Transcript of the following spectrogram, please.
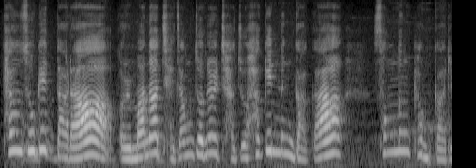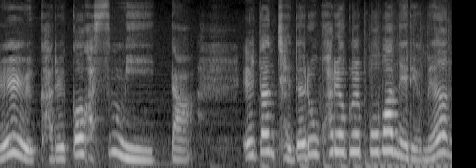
탄속에 따라 얼마나 재장전을 자주 하겠는가가 성능 평가를 가릴 것 같습니다. 일단 제대로 화력을 뽑아내려면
